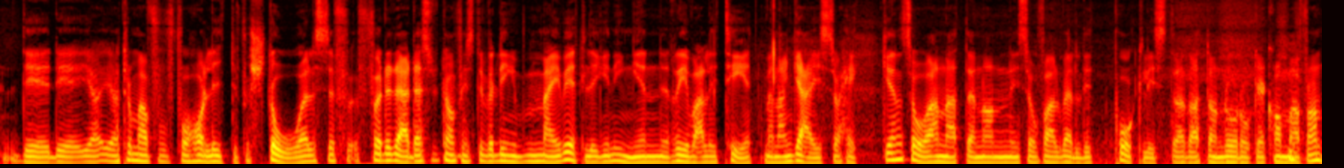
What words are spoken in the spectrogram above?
det, det, jag, jag, tror man får, får ha lite förståelse för, för, det där. Dessutom finns det väl ingen, mig vetligen ingen rivalitet mellan guys och Häcken så annat än någon i så fall väldigt påklistrad att de då råkar komma från,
